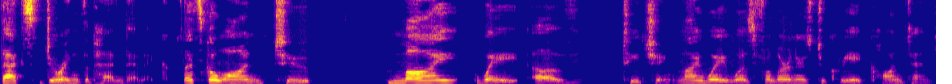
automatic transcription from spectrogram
that's during the pandemic. Let's go on to my way of teaching. My way was for learners to create content.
